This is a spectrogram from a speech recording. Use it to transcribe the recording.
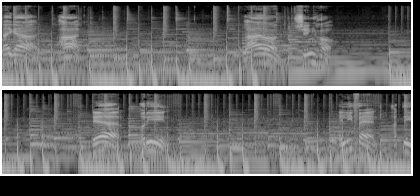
টাইগার ভাগ লায়ন সিংহ ডেয়ার हरिण एलिफेंट हाथी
